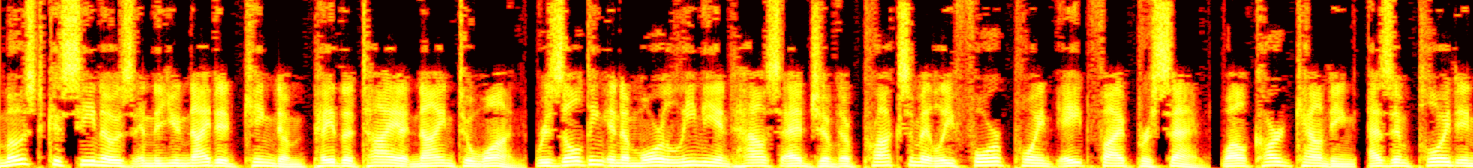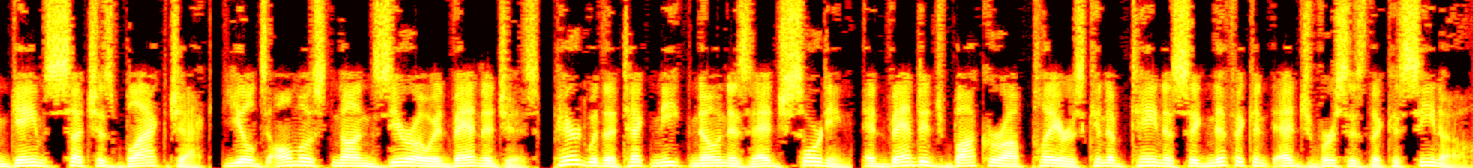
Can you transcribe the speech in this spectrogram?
Most casinos in the United Kingdom pay the tie at 9 to 1, resulting in a more lenient house edge of approximately 4.85%, while card counting, as employed in games such as blackjack, yields almost non-zero advantages. Paired with a technique known as edge sorting, advantage baccarat players can obtain a significant edge versus the casino.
